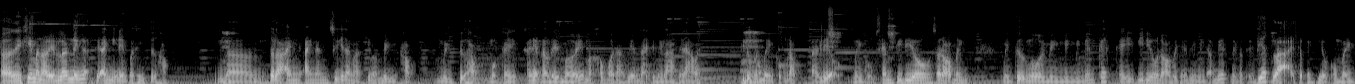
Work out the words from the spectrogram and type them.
À, thì khi mà nói đến learning ấy, thì anh nghĩ đến quá trình tự học. Ừ. à, tức là anh anh đang suy nghĩ rằng là khi mà mình học mình tự học một cái khái niệm nào đấy mới mà không có giảng viên dạy thì mình làm thế nào ấy thì đúng là mình cũng đọc tài liệu mình cũng xem video sau đó mình mình tự ngồi mình mình mình liên kết cái video đó với những gì mình đã biết mình có thể viết lại theo cách hiểu của mình.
